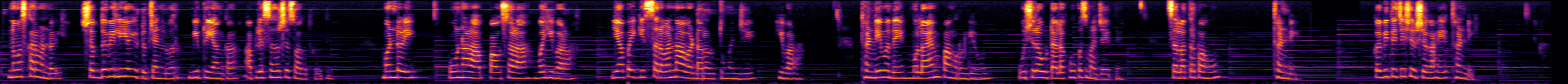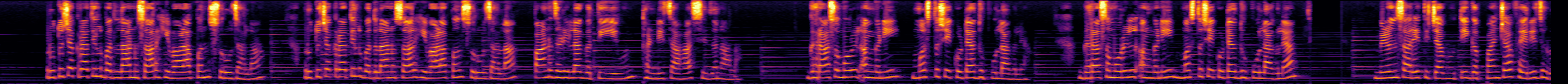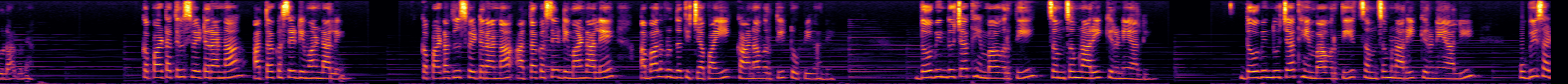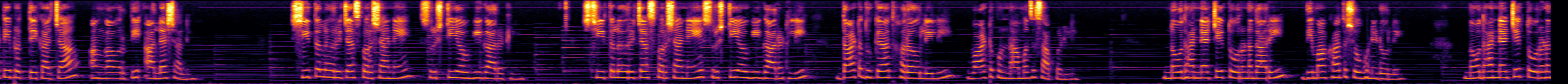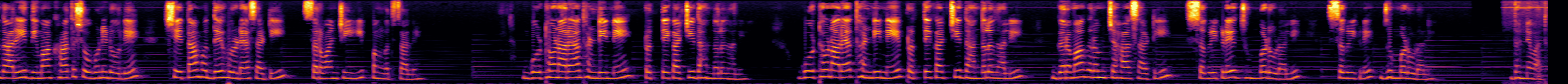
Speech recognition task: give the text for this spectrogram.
नमस्कार मंडळी. शब्दवेली या यूट्यूब चॅनलवर मी प्रियांका आपले सहर्ष स्वागत करते. मंडळी उन्हाळा पावसाळा व हिवाळा यापैकी सर्वांना आवडणारा ऋतू म्हणजे हिवाळा. थंडीमध्ये मुलायम पांघरून घेऊन उशिरा उठायला खूपच मजा येते. चला तर पाहू थंडी. कवितेचे शीर्षक आहे थंडी. ऋतुचक्रातील बदलानुसार हिवाळा पण सुरू झाला. ऋतुचक्रातील बदलानुसार हिवाळा पण सुरू झाला. पानझडीला गती येऊन थंडीचा हा सीझन आला. घरासमोरील अंगणी मस्त शेकोट्या धुपू लागल्या. घरासमोरील अंगणी मस्त शेकोट्या धुपू लागल्या. मिळून सारे तिच्या भोवती गप्पांच्या फैरी झडू लागल्या. कपाटातील स्वेटरांना आता कसे डिमांड आले? कपाटातील स्वेटरांना आता कसे डिमांड आले? अबालवृद्ध तिच्या पायी कानावरती टोपी घाले. दवबिंदूच्या थेंबावरती चमचमणारी किरणे आली. दवबिंदूच्या थेंबावरती चमचमणारी किरणे आली. उभीसाठी प्रत्येकाच्या अंगावरती आल्याश आली. शीतलहरीच्या स्पर्शाने सृष्टी अवघी गारठली. शीतलहरीच्या स्पर्शाने सृष्टी अवघी गारठली. दाट धुक्यात हरवलेली वाट पुन्हा मज सापडली. नवधान्याचे तोरणदारी दिमाखात शोभणी डोले. नवधान्याचे तोरणदारी दिमाखात शोभणी डोले शेतामध्ये हुरड्यासाठी सर्वांचीही पंगत चाले. गोठवणाऱ्या थंडीने प्रत्येकाची धांदल झाली. गोठवणाऱ्या थंडीने प्रत्येकाची धांदल झाली गरमागरम चहासाठी सगळीकडे झुंबड उडाली सगळीकडे झुंबड उडाली धन्यवाद.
